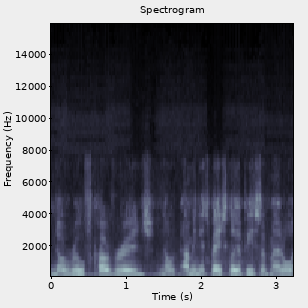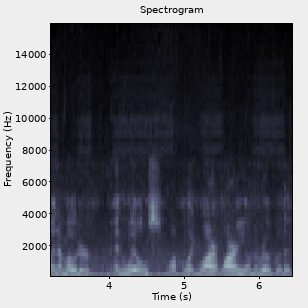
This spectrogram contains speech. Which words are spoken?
no roof coverage, no. I mean, it's basically a piece of metal and a motor and wheels. Like, why why are you on the road with it?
